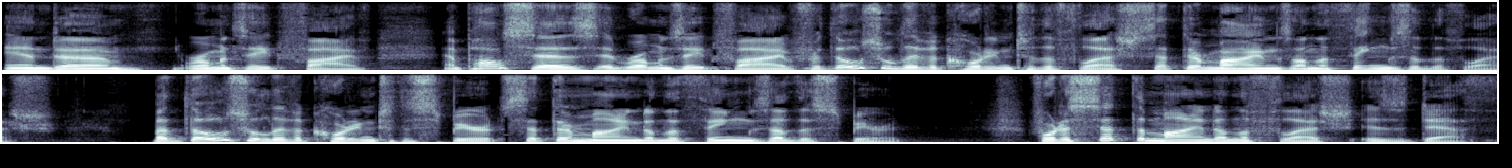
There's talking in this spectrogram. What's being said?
and um, Romans 8 5. And Paul says at Romans 8 5, For those who live according to the flesh set their minds on the things of the flesh. But those who live according to the Spirit set their mind on the things of the Spirit. For to set the mind on the flesh is death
